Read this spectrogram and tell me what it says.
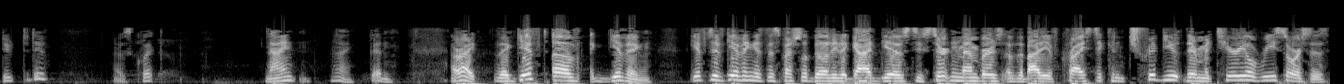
do, do, do. That was quick. Nine? Good. All right. The gift of giving. Gift of giving is the special ability that God gives to certain members of the body of Christ to contribute their material resources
